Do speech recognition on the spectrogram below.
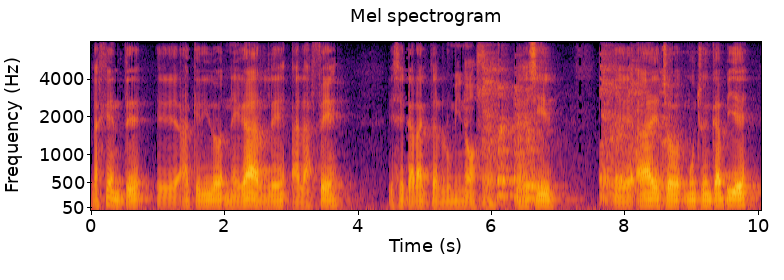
la gente eh, ha querido negarle a la fe ese carácter luminoso, es decir, eh, ha hecho mucho hincapié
